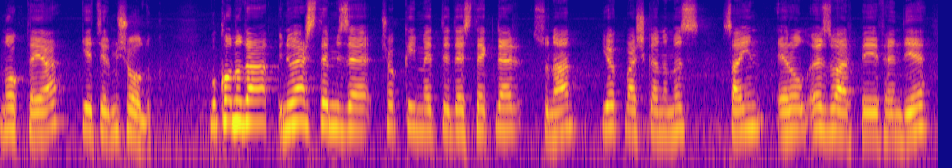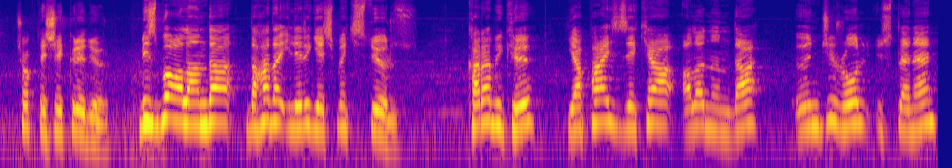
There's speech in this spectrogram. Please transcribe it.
noktaya getirmiş olduk. Bu konuda üniversitemize çok kıymetli destekler sunan YÖK Başkanımız Sayın Erol Özvar Beyefendi'ye çok teşekkür ediyorum. Biz bu alanda daha da ileri geçmek istiyoruz. Karabük'ü yapay zeka alanında öncü rol üstlenen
